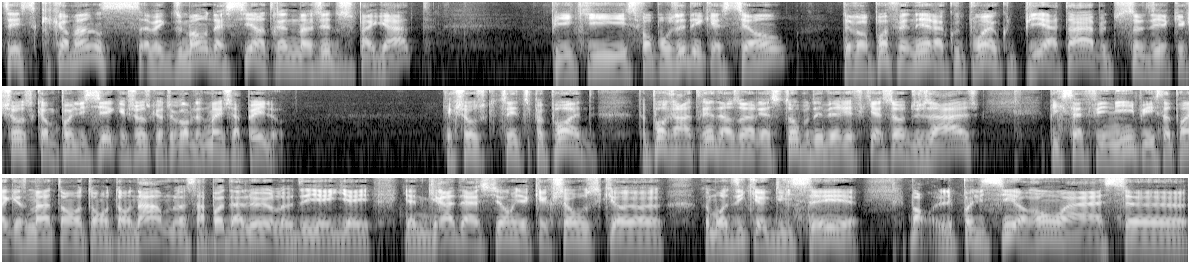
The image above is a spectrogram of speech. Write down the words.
sais, ce qui commence avec du monde assis en train de manger du spaghette, puis qui se font poser des questions, ne devrait pas finir à coup de poing, à coup de pied à terre, puis tout ça. Il y a quelque chose comme policier, quelque chose que tu as complètement échappé, là. Quelque chose que tu sais, tu peux pas, tu peux pas rentrer dans un resto pour des vérifications d'usage, puis que ça finit, puis ça te prend quasiment ton, ton, ton arme, là, ça n'a pas d'allure. Il y a, y, y a, une gradation, il y a quelque chose qui a, comme on dit, qui a glissé. Bon, les policiers auront à se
